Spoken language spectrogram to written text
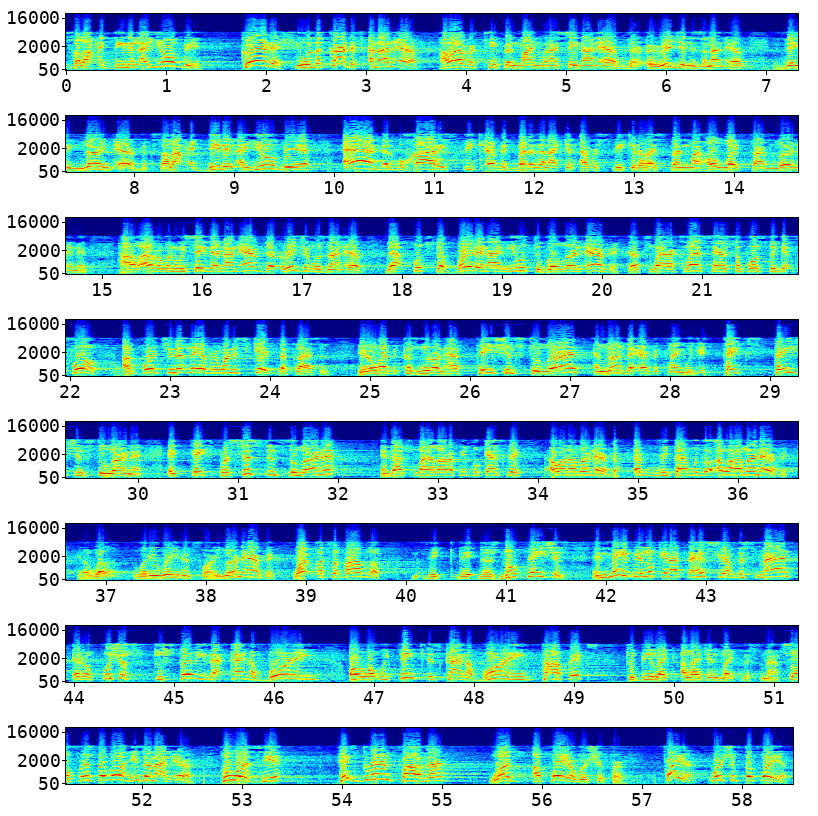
Salah ad-Din al-Ayyubi. Kurdish. He was a Kurdish, a non-Arab. However, keep in mind when I say non-Arab, their origin is a non-Arab. They learned Arabic. Salah ad-Din al-Ayyubi and al-Bukhari speak Arabic better than I can ever speak it or I spend my whole lifetime learning it. However, when we say they're non-Arab, their origin was non-Arab. That puts the burden on you to go learn Arabic. That's why our class here is supposed to get full. Unfortunately, everyone escaped the classes. You know why? Because we don't have patience to learn and learn the Arabic language. It takes patience to learn it. It takes persistence to learn it. And that's why a lot of people can't say, I want to learn Arabic. Every time we go, I want to learn Arabic. Yeah, well, what are you waiting for? You learn Arabic. What, what's the problem? They, they, there's no patience. And maybe looking at the history of this man, it'll push us to study that kind of boring, or what we think is kind of boring topics, to be like a legend like this man. So first of all, he's a non-Arab. Who was he? His grandfather was a fire worshipper. Fire, worshipped the fire.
